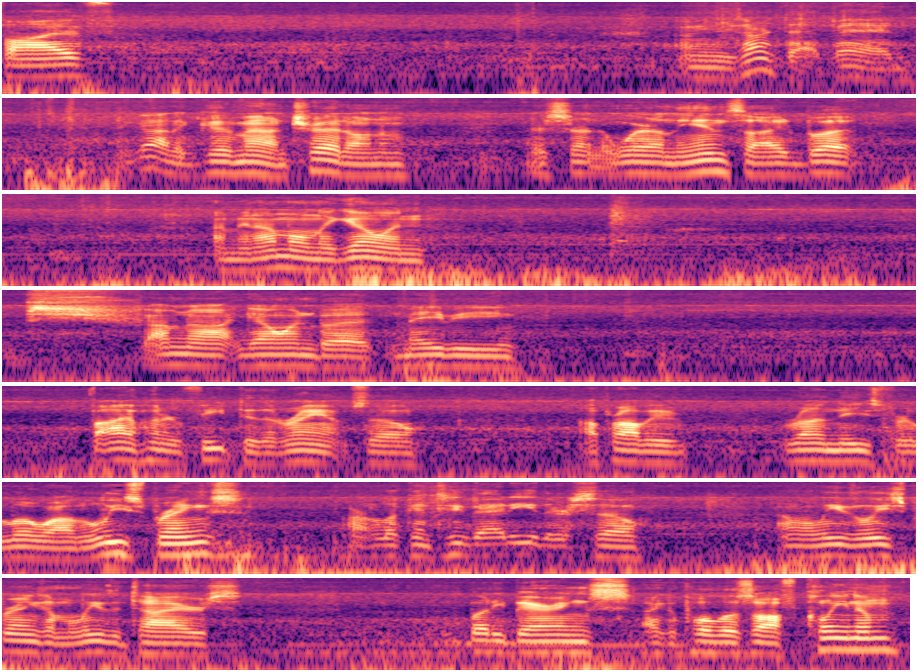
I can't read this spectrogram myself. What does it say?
5. I mean, these aren't that bad. They got a good amount of tread on them. They're starting to wear on the inside, but I mean, I'm only going. I'm not going, but maybe 500 feet to the ramp, so I'll probably run these for a little while. The leaf springs aren't looking too bad either, so I'm gonna leave the leaf springs. I'm gonna leave the tires. Buddy bearings, I can pull those off, clean them,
